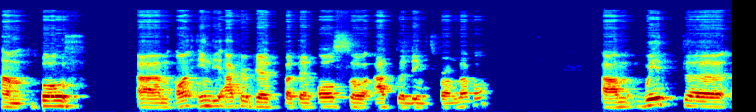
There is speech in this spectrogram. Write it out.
um, both um, on, in the aggregate, but then also at the linked firm level. Um, with the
